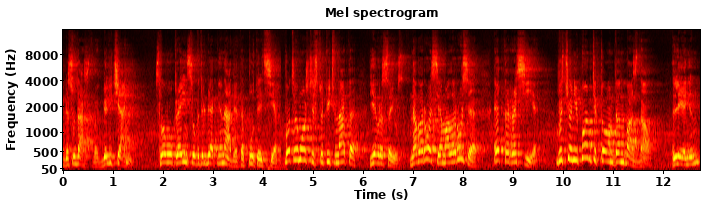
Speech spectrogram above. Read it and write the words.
государство, галичане. Слово украинцы употреблять не надо, это путает всех. Вот вы можете вступить в НАТО, Евросоюз. Новороссия, Малороссия – это Россия. Вы что, не помните, кто вам Донбасс дал? Ленин.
